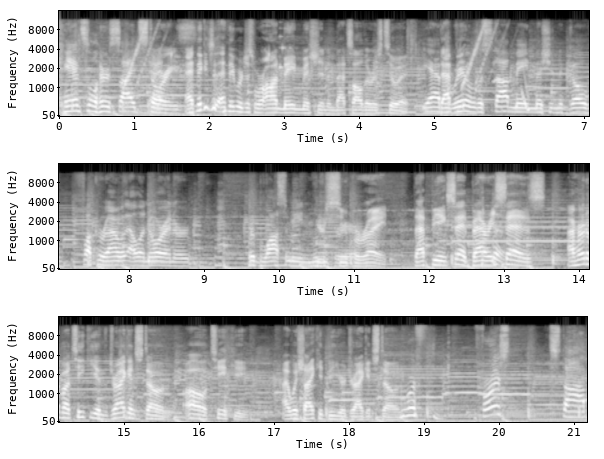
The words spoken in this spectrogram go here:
Cancel her side stories. I think it's. I think we're just we're on main mission and that's all there is to it. Yeah, That but we're able to stop main mission to go fuck around with Eleanor and her her blossoming movie You're career. super right. That being said, Barry says, I heard about Tiki and the Dragonstone. Oh, Tiki. I wish I could be your Dragonstone. You were f- first stop.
